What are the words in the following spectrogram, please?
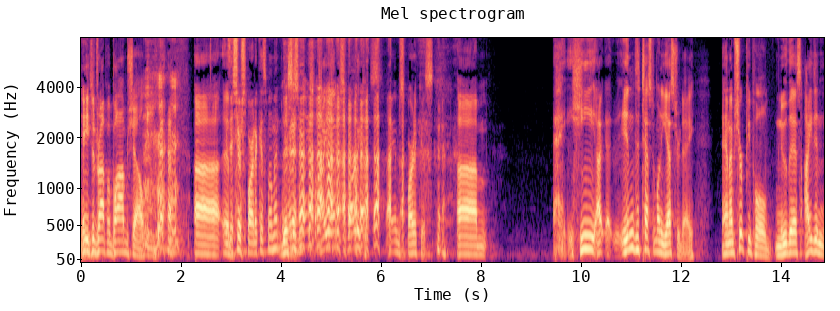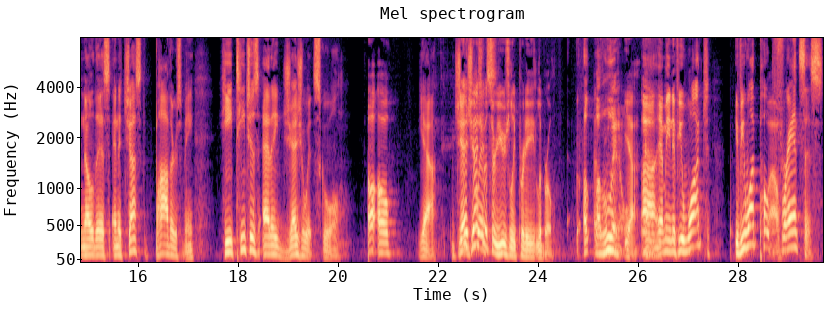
hate to drop a bombshell. Is this your Spartacus moment? This is my. I am Spartacus. I am Spartacus. Um, he I, in the testimony yesterday, and I'm sure people knew this. I didn't know this, and it just bothers me. He teaches at a Jesuit school. uh oh, Yeah, Jesuits, Jesuits are usually pretty liberal. a, a little. Yeah. Uh, I mean, if you want, if you want Pope Wow. Francis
